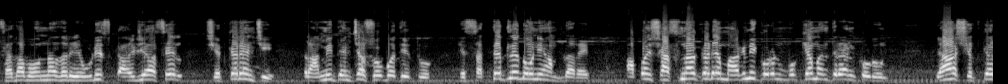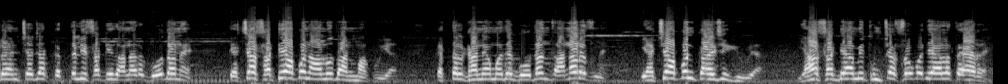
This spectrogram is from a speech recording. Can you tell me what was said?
सदाभाऊंना जर एवढीच काळजी असेल शेतकऱ्यांची तर आम्ही त्यांच्यासोबत येतो. हे सत्तेतले दोन्ही आमदार आहेत. आपण शासनाकडे मागणी करून मुख्यमंत्र्यांकडून या शेतकऱ्यांच्या ज्या कत्तलीसाठी जाणारं गोदान आहे त्याच्यासाठी आपण अनुदान मागूया. कत्तलखान्यामध्ये गोधन जाणारच नाही. याची आपण काळजी घेऊया. यासाठी आम्ही तुमच्यासोबत यायला तयार आहे.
